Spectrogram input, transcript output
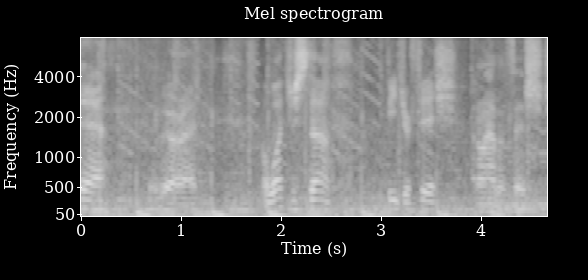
Yeah, they'll be alright. I'll watch your stuff. Feed your fish. I don't have a fish.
